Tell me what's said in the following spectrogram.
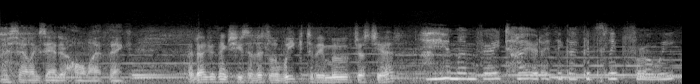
Miss Alexander home, I think. Now, don't you think she's a little weak to be moved just yet? I am. I'm very tired. I think I could sleep for a week.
